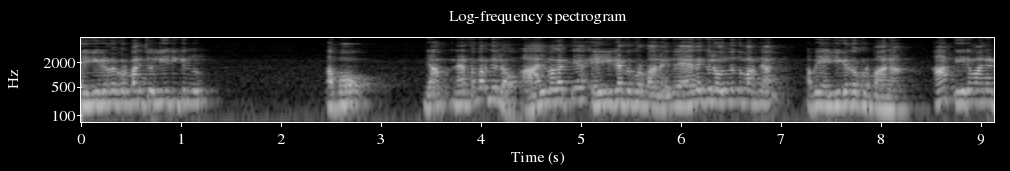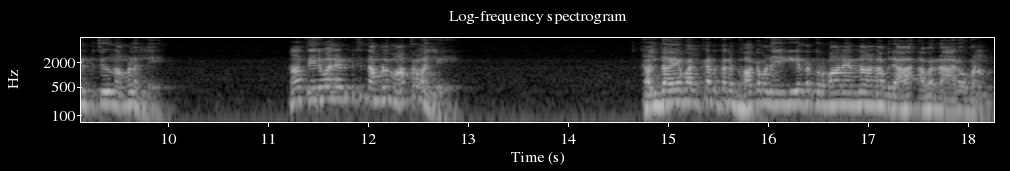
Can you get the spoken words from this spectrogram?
ഏകീകൃത കുർബാന ചൊല്ലിയിരിക്കുന്നു. അപ്പോ ഞാൻ നേരത്തെ പറഞ്ഞല്ലോ ആത്മഹത്യ ഏകീകൃത കുർബാന. ഇതിൽ ഏതെങ്കിലും ഒന്നെന്ന് പറഞ്ഞാൽ അപ്പൊ ഏകീകൃത കുർബാന. ആ തീരുമാനം എടുപ്പിച്ചത് നമ്മളല്ലേ? ആ തീരുമാനം എടുപ്പിച്ചത് നമ്മൾ മാത്രമല്ലേ? കൽദായവൽക്കരണത്തിന്റെ ഭാഗമാണ് ഏകീകൃത കുർബാന എന്നാണ് അവർ അവരുടെ ആരോപണം.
